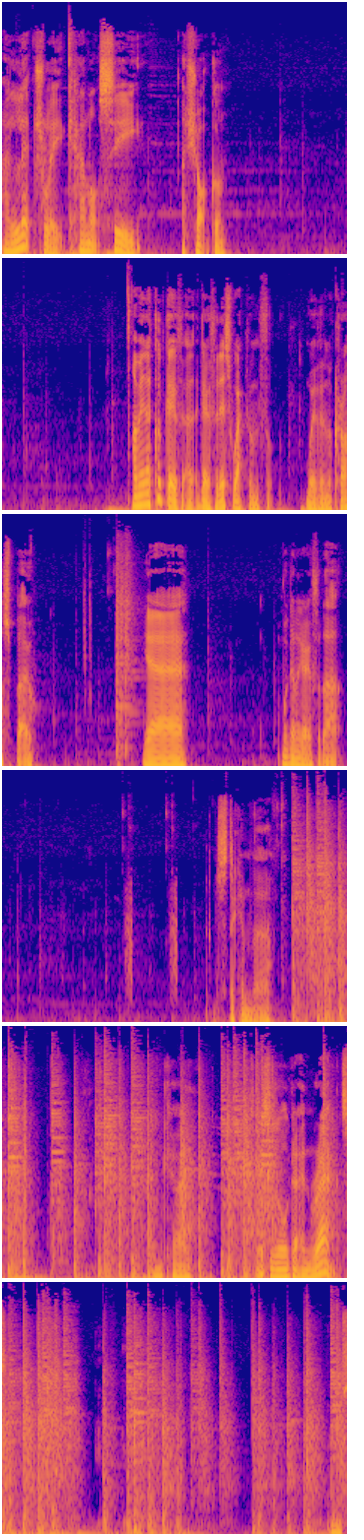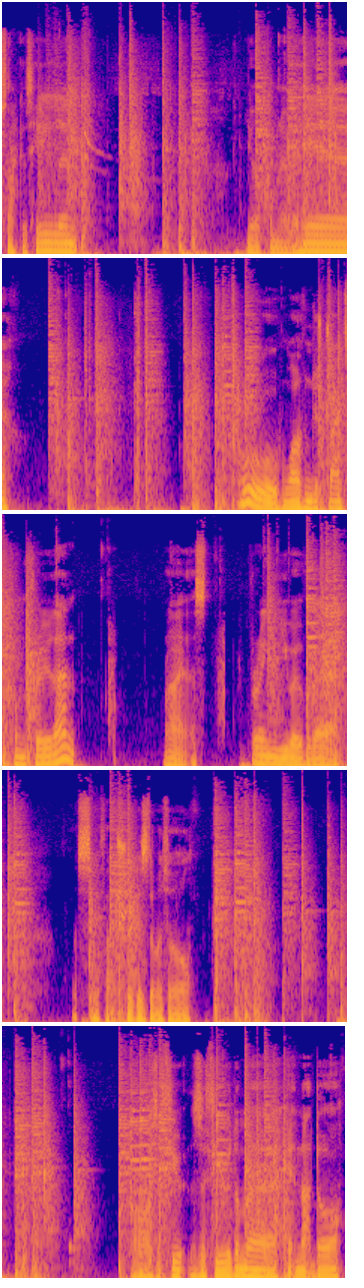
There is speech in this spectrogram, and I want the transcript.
I literally cannot see a shotgun. I mean, I could go for go for this weapon for, with him, a crossbow. Yeah, we're gonna go for that. Stick him there. Okay, this is all getting wrecked. Osaka's healing. You're coming over here. Ooh, one of them just tried to come through then. Right, let's bring you over there. Let's see if that triggers them at all. Oh, there's a few. There's a few of them uh, hitting that door.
